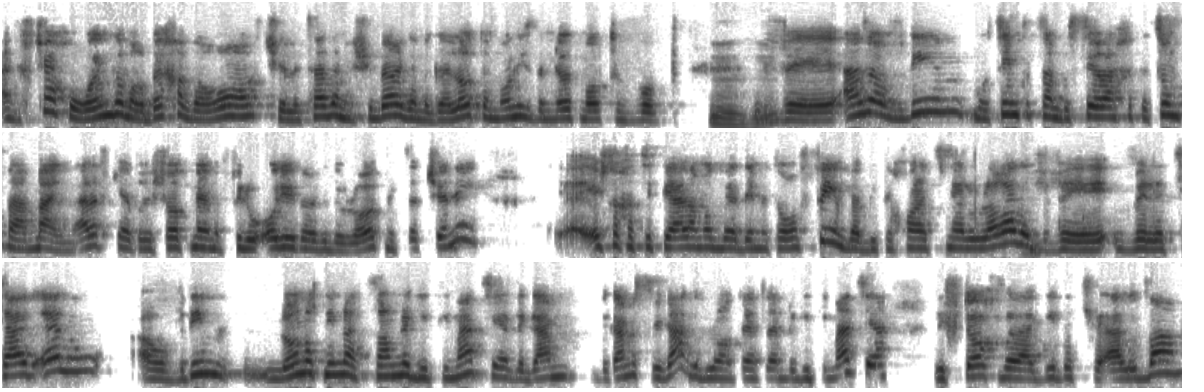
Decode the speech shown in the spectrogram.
אני חושבת שאנחנו רואים גם הרבה חברות שלצד המשבר גם מגלות המון הזדמנויות מאוד טובות. Mm-hmm. ואז העובדים מוצאים את עצמם בסיר לחץ עצום פעמיים. א', כי הדרישות מהם אפילו עוד יותר גדולות, מצד שני, יש לך ציפייה לעמוד בידי מטורפים, והביטחון העצמי עלול לרדת, ו- ולצד אלו, העובדים לא נותנים לעצמם לגיטימציה, וגם, וגם הסביבה, אגב, לא נותנת להם לגיטימציה, לפתוח ולהגיד את שעל ליבם,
